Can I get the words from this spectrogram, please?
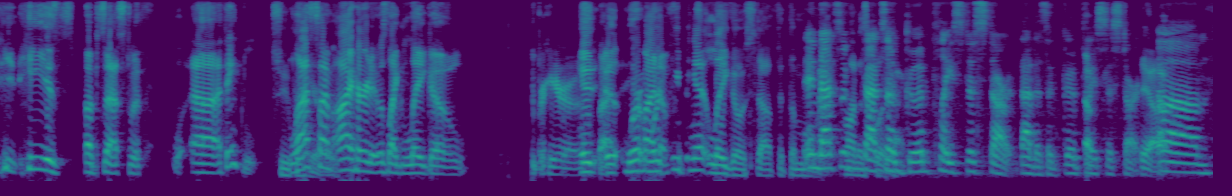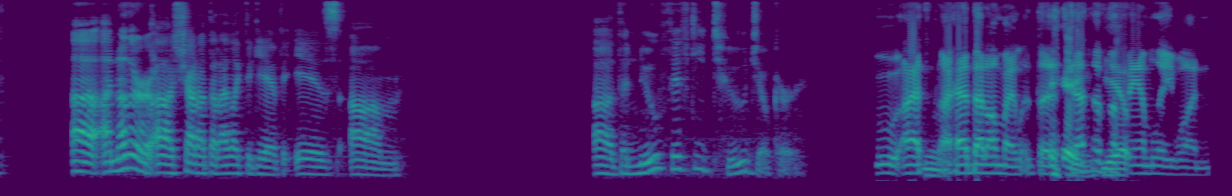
he he is obsessed with uh, I think last time I heard it was like Lego superheroes. It, but it, we're, we're have... keeping it Lego stuff at the moment. And that's a that's a good place to start. That is a good place to start. Yeah. Um, uh, another uh, shout out that I like to give is um, uh, the new Fifty Two Joker. Ooh, I, mm. I had that on my list. the hey, death of yep. the family one.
